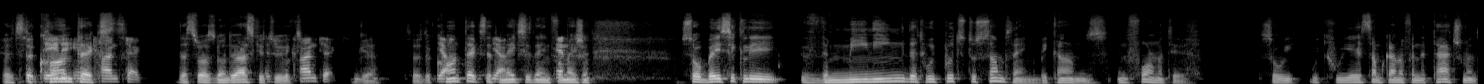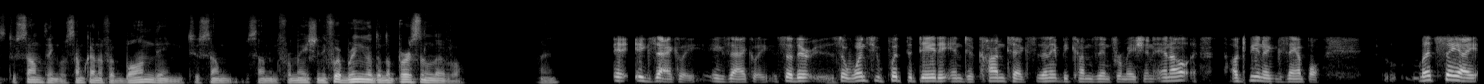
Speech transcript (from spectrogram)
So it's so the context. context. That's what I was going to ask you it's to. context. Yeah. So the yeah. context that yeah. makes it the information. And, so basically, the meaning that we put to something becomes informative so we, we create some kind of an attachment to something or some kind of a bonding to some some information if we're bringing it on a personal level right? Exactly exactly. So there so once you put the data into context then it becomes information. And i'll i'll give you an example. Let's say i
